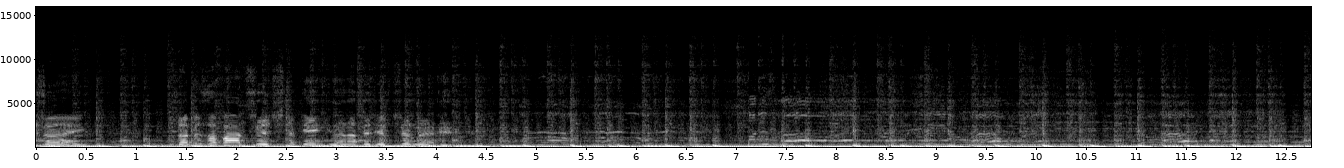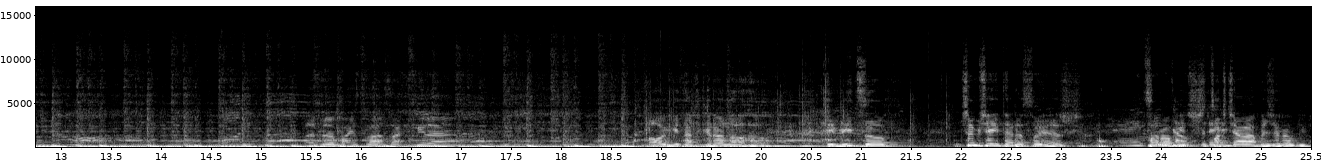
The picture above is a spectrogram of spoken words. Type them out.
bliżej, żeby zobaczyć te piękne nasze dziewczyny. Ale proszę Państwa, za chwilę o, widać grono kibiców. Czym się interesujesz? Co Dzień robisz? dobry. Co chciałabyś robić?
